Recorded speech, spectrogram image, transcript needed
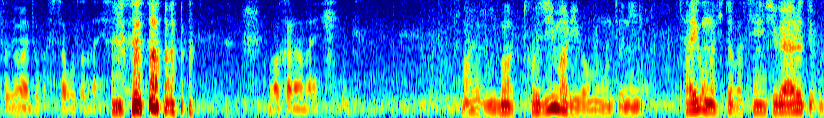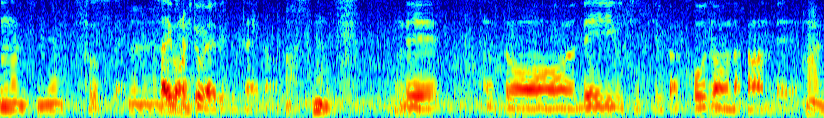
戸締まりとかしたことないし分 からない。まあでも今は戸締まりはもう本当に最後の人が選手がやるってことなんですね。そうっすね。へー。最後の人がやるみたいな。あそうなんですでえっと出入り口っていうか工場の中なんではい。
